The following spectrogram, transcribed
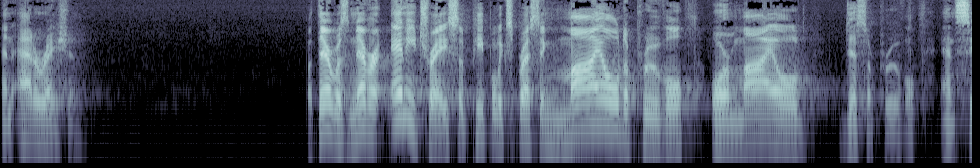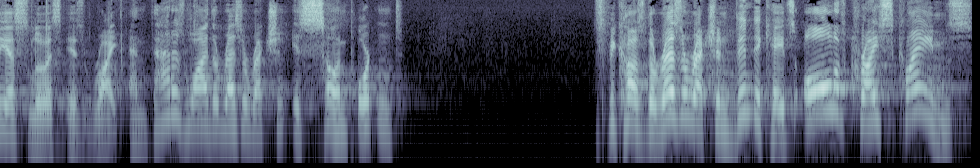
and adoration. But there was never any trace of people expressing mild approval or mild disapproval. And C.S. Lewis is right. And that is why the resurrection is so important. It's because the resurrection vindicates all of Christ's claims.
